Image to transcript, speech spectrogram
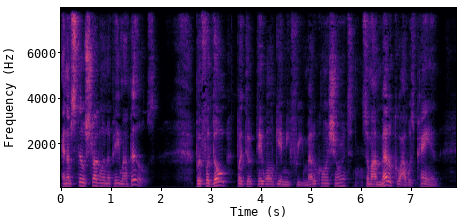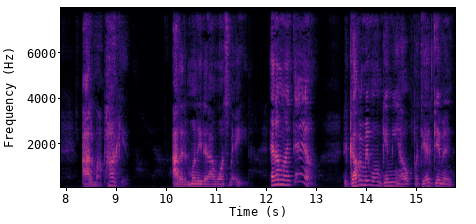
and I'm still struggling to pay my bills. But for those, but the, they won't give me free medical insurance. So my medical, I was paying out of my pocket, out of the money that I once made, and I'm like, damn. The government won't give me help, but they're giving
